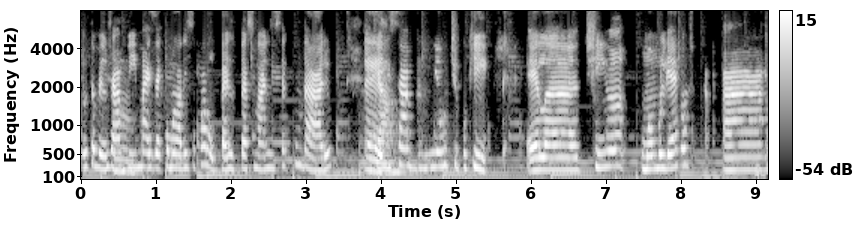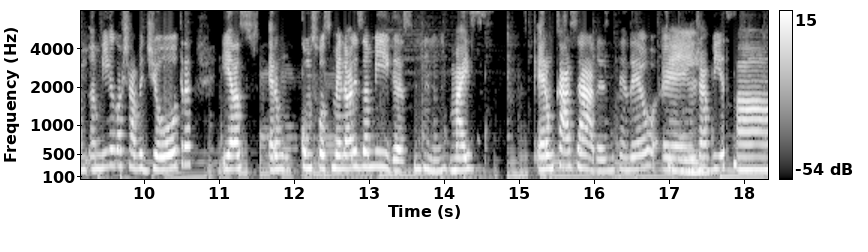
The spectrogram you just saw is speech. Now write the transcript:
eu também eu já hum. vi, mas é como a Larissa falou, personagem secundário. É. eles sabiam, tipo, que ela tinha uma mulher, a amiga gostava de outra, e elas eram como se fossem melhores amigas, uhum. mas eram casadas, entendeu? É, eu já vi assim. Ah,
